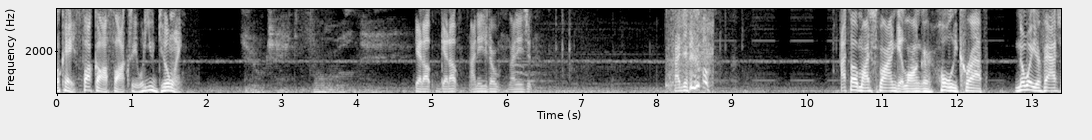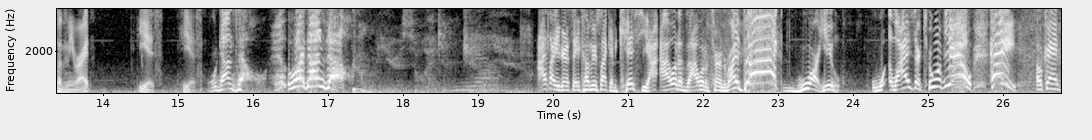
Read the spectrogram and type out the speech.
Okay, fuck off, Foxy. What are you doing? You can't fool me. Get up, get up. I need you to. I need you. I just. I felt my spine get longer. Holy crap. No way you're faster than me, right? He is. He is. We're donezo. We're donezo. Come here so I can kill you. I thought you were gonna say come here so I could kiss you. I would have. I would have turned right back. Who are you? Wh why is there two of you? Hey. Okay.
